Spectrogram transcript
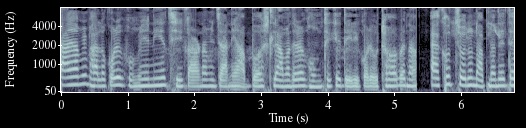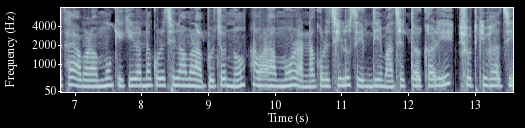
তাই আমি ভালো করে ঘুমিয়ে নিয়েছি, কারণ আমি জানি আব্বু আসলে আমাদের আর ঘুম থেকে দেরি করে ওঠা হবে না। এখন চলুন আপনাদের দেখায় আমার আম্মু কি কি রান্না করেছিল আমার আব্বুর জন্য। আমার আম্মু রান্না করেছিল সিম দিয়ে মাছের তরকারি, শুটকি ভাজি,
